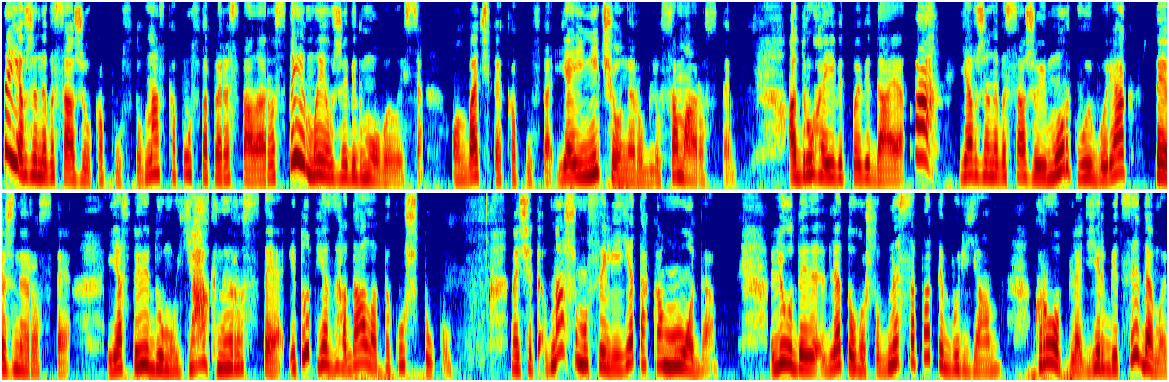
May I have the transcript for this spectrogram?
Та я вже не висаджую капусту. В нас капуста перестала рости, ми вже відмовилися. Он, бачите, капуста. Я їй нічого не роблю, сама росте. А друга їй відповідає: А, я вже не висаджую моркву, і буряк теж не росте. Я стою і думаю, як не росте. І тут я згадала таку штуку. Значить, в нашому селі є така мода. Люди для того, щоб не сапати бур'ян, кроплять гербіцидами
